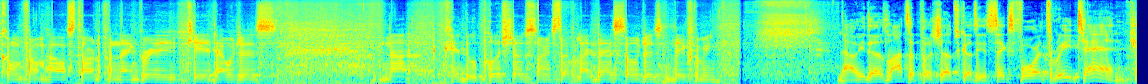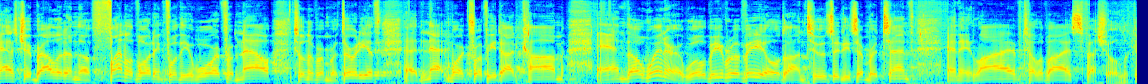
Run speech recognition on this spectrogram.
coming from how I started from ninth grade kid, that was just not can do push-ups and stuff like that. So just big for me. Now he does lots of push-ups because he's 6'4", 310. Cast your ballot in the final voting for the award from now till November 30th at natmooretrophy.com. And the winner will be revealed on Tuesday, December 10th in a live televised special. Looking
